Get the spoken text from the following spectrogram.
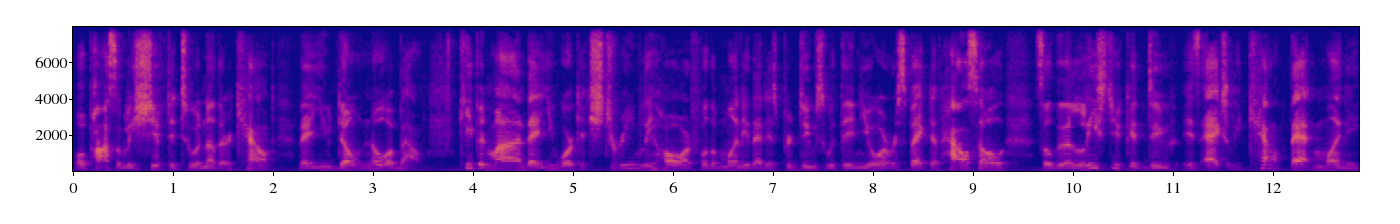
or possibly shifted to another account that you don't know about. Keep in mind that you work extremely hard for the money that is produced within your respective household, so the least you could do is actually count that money,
